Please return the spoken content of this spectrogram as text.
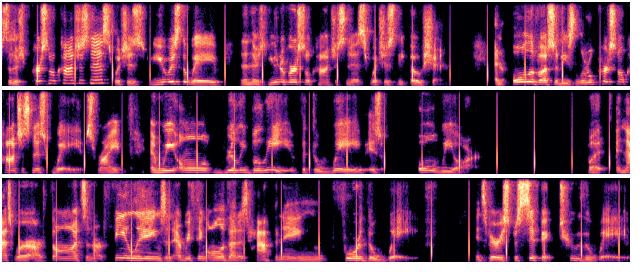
So there's personal consciousness which is you as the wave and then there's universal consciousness which is the ocean. And all of us are these little personal consciousness waves right? And we all really believe that the wave is all we are but and that's where our thoughts and our feelings and everything all of that is happening for the wave. It's very specific to the wave.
